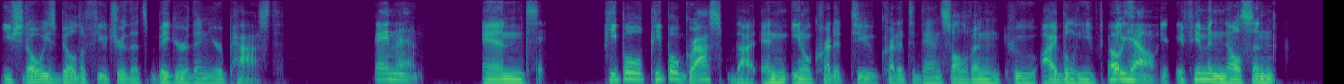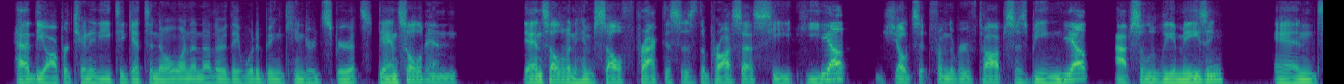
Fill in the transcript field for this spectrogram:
you should always build a future that's bigger than your past. Amen. And people people grasp that and you know credit to credit to dan sullivan who i believe oh if, yeah if him and nelson had the opportunity to get to know one another, they would have been kindred spirits. Dan Sullivan, Dan Sullivan himself practices the process. He he yep. shouts it from the rooftops as being yep. absolutely amazing. And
